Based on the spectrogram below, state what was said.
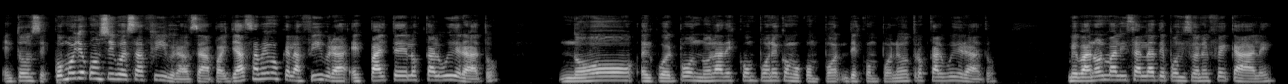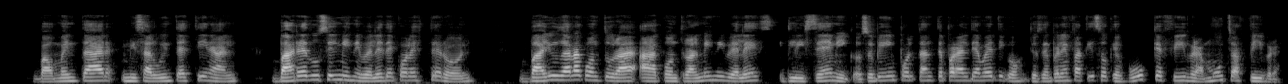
Entonces, ¿cómo yo consigo esa fibra? O sea, pues ya sabemos que la fibra es parte de los carbohidratos. No, el cuerpo no la descompone como descompone otros carbohidratos me va a normalizar las deposiciones fecales, va a aumentar mi salud intestinal, va a reducir mis niveles de colesterol, va a ayudar a controlar, a controlar mis niveles glicémicos. Eso es bien importante para el diabético. Yo siempre le enfatizo que busque fibra, mucha fibra,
